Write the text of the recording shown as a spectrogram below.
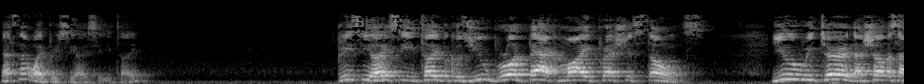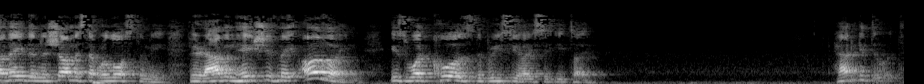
That's not why Brisi Hoise Itoi. Because you brought back my precious stones. You returned Hashavas Aved and Neshamas that were lost to me. Virabim Heishiv Me Avoin is what caused the Brisi Haisi Itai. How did he do it?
